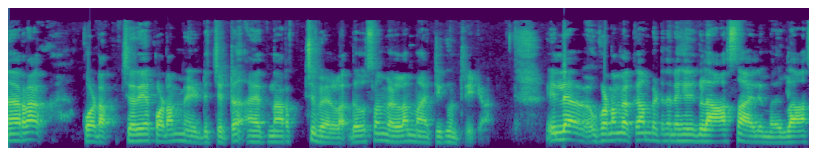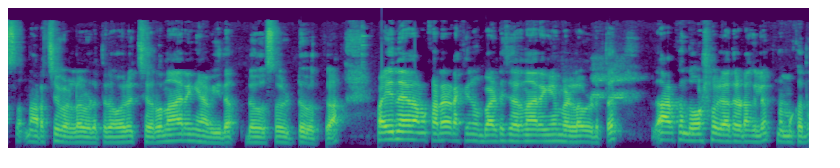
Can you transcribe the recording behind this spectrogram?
നിറ കുടം ചെറിയ കുടം മേടിച്ചിട്ട് അതിനകത്ത് നിറച്ച് വെള്ളം ദിവസം വെള്ളം മാറ്റിക്കൊണ്ടിരിക്കണം. ഇല്ല കുടം വെക്കാൻ പറ്റുന്നുണ്ടെങ്കിൽ ഗ്ലാസ് ആയാലും മതി. ഗ്ലാസ് നിറച്ച് വെള്ളം എടുത്തിട്ട് ഓരോ ചെറുനാരങ്ങ വീതം ദിവസം ഇട്ട് വെക്കുക. വൈകുന്നേരം നമ്മൾ കട മുമ്പായിട്ട് ചെറുനാരങ്ങയും വെള്ളം എടുത്ത് ആർക്കും ദോഷമില്ലാത്തവിടെങ്കിലും നമുക്കത്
